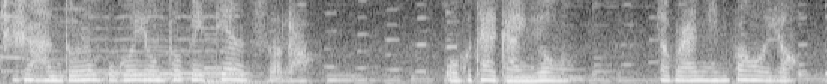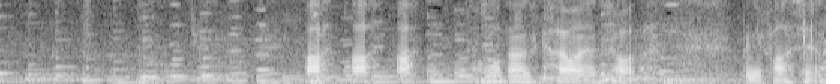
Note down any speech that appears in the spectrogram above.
只是很多人不会用，都被电死了。我不太敢用，要不然您帮我用。啊啊啊！我当然是开玩笑的，被你发现了。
